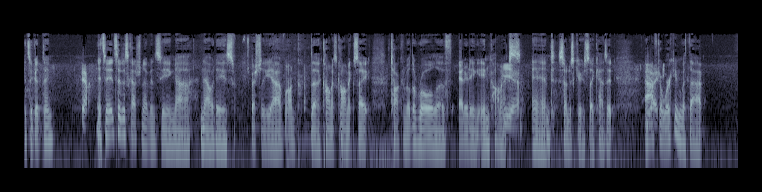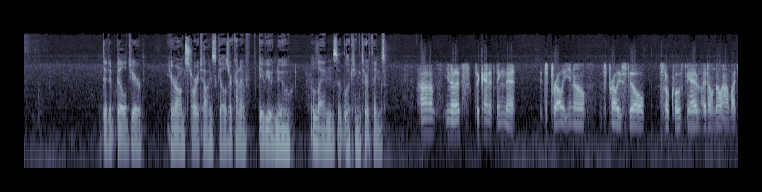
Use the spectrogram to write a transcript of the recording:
It's a good thing. yeah, It's a, it's a discussion I've been seeing uh, nowadays, especially uh, on the Comics Comic site, talking about the role of editing in comics. Yeah. And so I'm just curious, like, has it, Yeah, after think- working with that, did it build your your own storytelling skills or kind of give you a new lens at looking through things? um, you know that's the kind of thing that it's probably you know it's probably still so close to me. I I don't know how much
